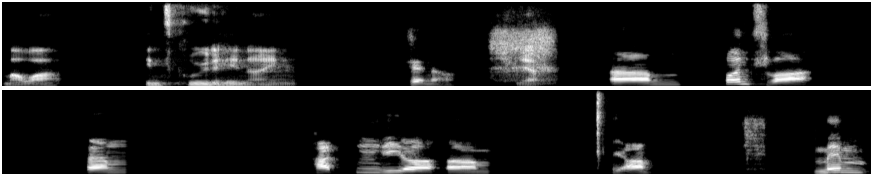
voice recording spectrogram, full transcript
Mauer ins Grüne hinein. Genau. Ja. Ähm, und zwar ähm, hatten wir ähm, ja mit dem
